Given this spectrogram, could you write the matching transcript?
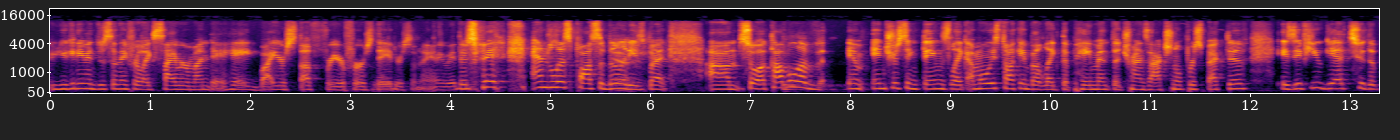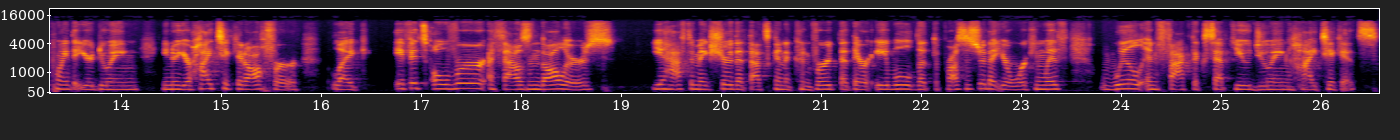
you can even do something for like cyber monday hey buy your stuff for your first date or something anyway there's endless possibilities yeah. but um, so a couple of interesting things like i'm always talking about like the payment the transactional perspective is if you get to the point that you're doing you know your high ticket offer like if it's over a thousand dollars you have to make sure that that's going to convert that they're able that the processor that you're working with will in fact accept you doing high tickets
